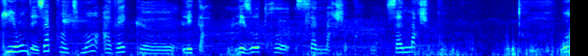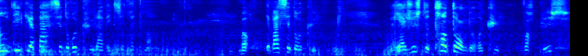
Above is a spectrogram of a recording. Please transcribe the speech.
qui ont des appointements avec l'État. Les autres, ça ne marche pas. ça ne marche pas. On nous dit qu'il n'y a pas assez de recul avec ce traitement. Bon, il n'y a pas assez de recul. Il y a juste 30 ans de recul, voire plus.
